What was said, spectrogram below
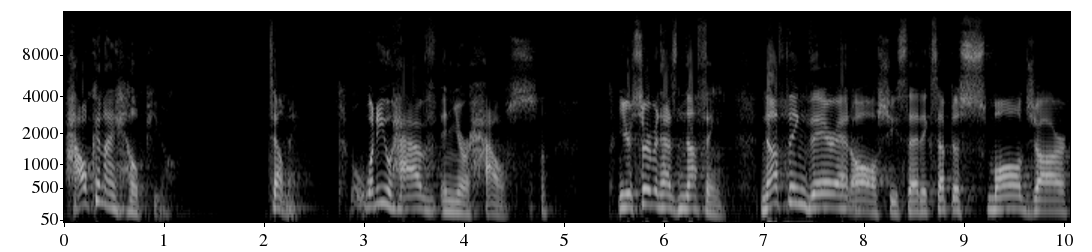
How can I help you? Tell me, what do you have in your house? Your servant has nothing, nothing there at all, she said, except a small jar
